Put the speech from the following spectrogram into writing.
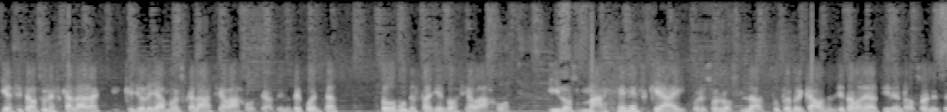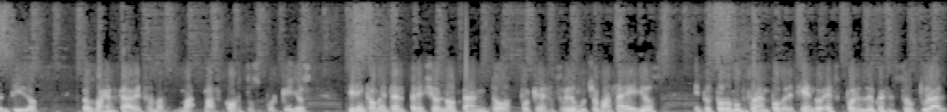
y así te vas a una escalada que yo le llamo escalada hacia abajo. O sea, a fin de cuentas, todo el mundo está yendo hacia abajo y los márgenes que hay, por eso los, supermercados de cierta manera tienen razón en ese sentido, los márgenes cada vez son más, cortos porque ellos tienen que aumentar el precio no tanto porque les ha subido mucho más a ellos, entonces todo el mundo se va empobreciendo, es, por eso digo que es estructural.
